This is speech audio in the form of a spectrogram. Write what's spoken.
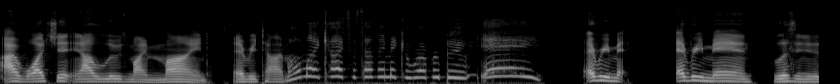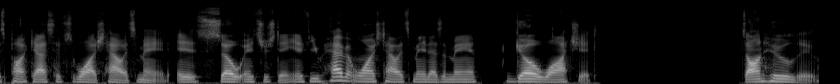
I watch it and I lose my mind every time. Oh my gosh, that's how they make a rubber boot! Yay! Every ma- every man listening to this podcast has watched how it's made. It is so interesting. If you haven't watched how it's made as a man, go watch it. It's on Hulu.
